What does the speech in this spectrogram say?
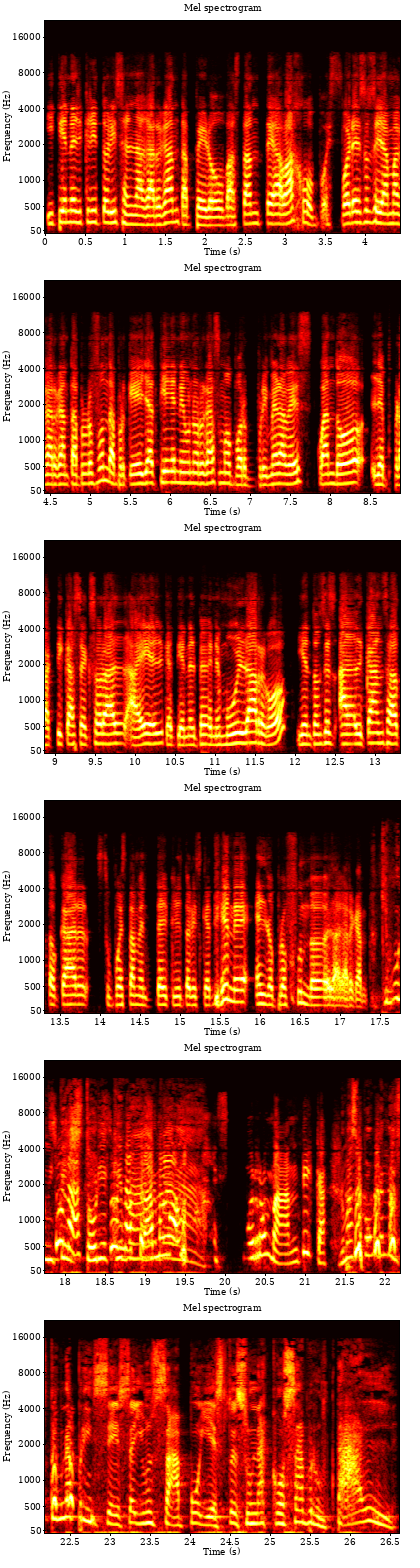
y tiene el clítoris en la garganta, pero bastante abajo, pues. Por eso se llama garganta profunda, porque ella tiene un orgasmo por primera vez cuando le practica sexo oral a él, que tiene el pene muy largo, y entonces alcanza a tocar supuestamente el clítoris que tiene en lo profundo de la garganta. Qué bonita historia, qué una trama muy romántica. Nomás póngale usted una princesa y un sapo y esto es una cosa brutal.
